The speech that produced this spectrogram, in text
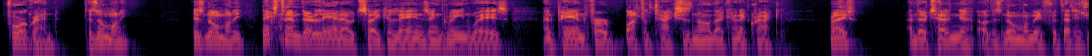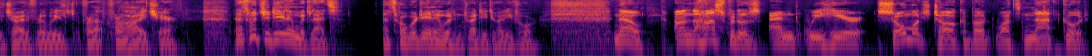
four grand. There's no money. There's no money. Next time they're laying out cycle lanes and greenways and paying for bottle taxes and all that kind of crack, right? And they're telling you, oh, there's no money for that little child for a wheel for a, for a high chair. That's what you're dealing with, lads. That's what we're dealing with in 2024. Now, on the hospitals, and we hear so much talk about what's not good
